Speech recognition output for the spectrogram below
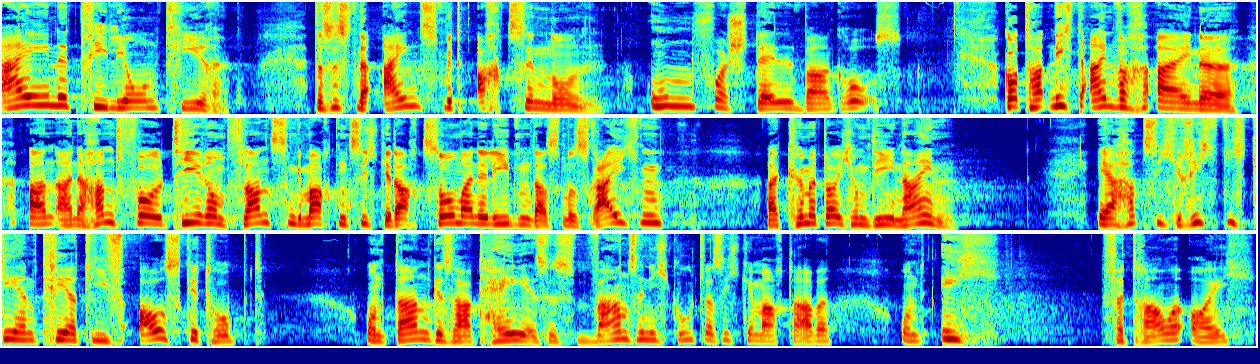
Eine Trillion Tiere. Das ist eine 1 mit 18 Nullen unvorstellbar groß. Gott hat nicht einfach eine, an eine Handvoll Tiere und Pflanzen gemacht und sich gedacht, so meine Lieben, das muss reichen, kümmert euch um die. Nein, er hat sich richtig gern kreativ ausgetobt und dann gesagt, hey, es ist wahnsinnig gut, was ich gemacht habe und ich vertraue euch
